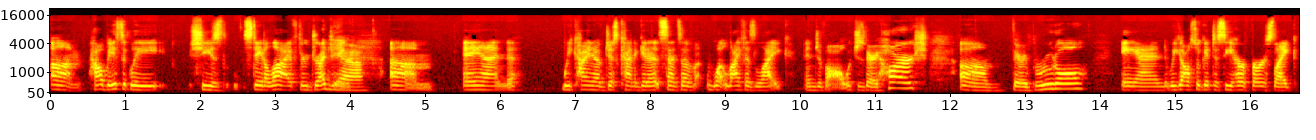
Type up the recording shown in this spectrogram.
um, how basically she's stayed alive through dredging. yeah Um, and we kind of just kind of get a sense of what life is like in Javal, which is very harsh, um, very brutal, and we also get to see her first like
